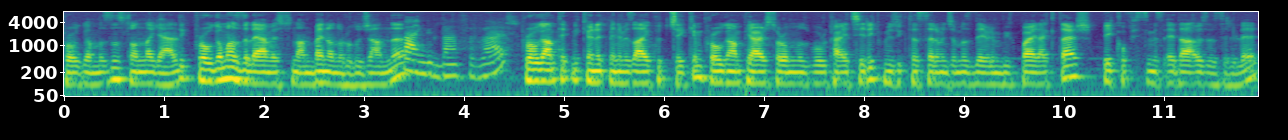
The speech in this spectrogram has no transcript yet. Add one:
programımızın sonuna geldik. Programı hazırlayan ve sunan ben Onur Ulucanlı. Ben Gülden Sezer. Program teknik yönetmenimiz Aykut Çekim, program PR sorumlumuz Burkay Çelik, müzik tasarımcımız Devrim Büyükbayraktar, back ofisimiz Eda Özazır ile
